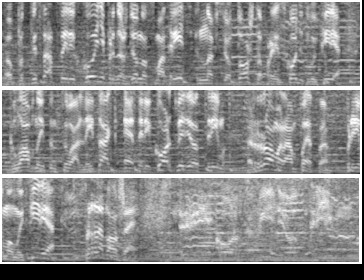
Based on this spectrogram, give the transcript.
подписаться и легко и непринужденно смотреть на все то, что происходит в эфире главной танцевальной. Итак, это рекорд видеострим Рома Рампеса в прямом эфире. Продолжаем. Рекорд видеострим.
